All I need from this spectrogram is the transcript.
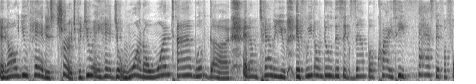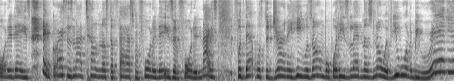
and all you've had is church, but you ain't had your one on one time with God. And I'm telling you, if we don't do this, this example of Christ. He fasted for 40 days. And Christ is not telling us to fast for 40 days and 40 nights, for that was the journey he was on. But what he's letting us know if you want to be ready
